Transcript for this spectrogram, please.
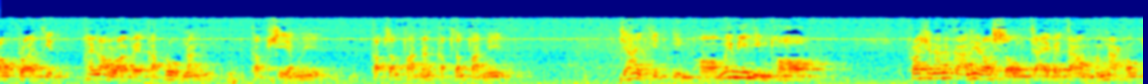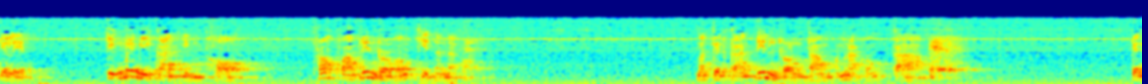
ลองปล่อยจิต ให้ล่องลอยไปกับรูปนั้น กับเสียงนี้กับสัมผัสนั้นกับสัมผัสนี้ จะให้จิตอิ่มพอ ไม่มีอิ่มพอ เพราะฉะนั้นการที่เราส่งใจไปตามอำนาจของกิเลสจึงไม่มีการอิ่มพอ เพราะความดิ้นรนของจิตนั่นแหละ มันเป็นการดิ้นรนตามอำนาจของกามเป็น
